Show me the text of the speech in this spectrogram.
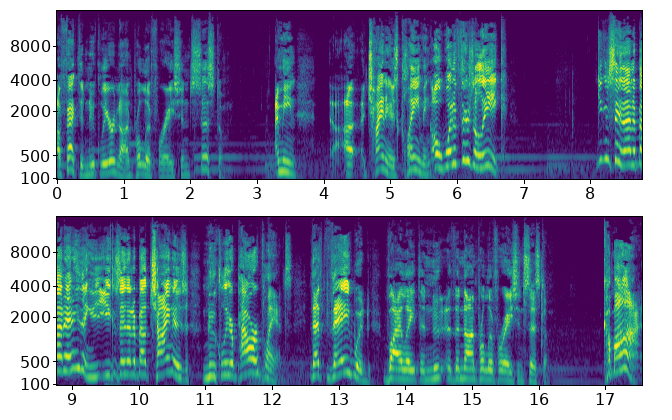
affect the nuclear non-proliferation system. I mean, uh, China is claiming, oh, what if there's a leak? You can say that about anything. You, can say that about China's nuclear power plants, that they would violate the, the non-proliferation system. Come on.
